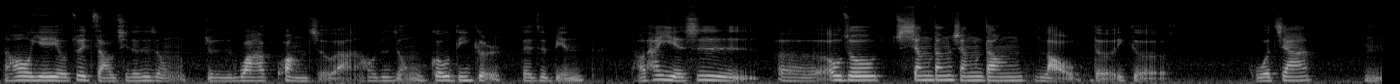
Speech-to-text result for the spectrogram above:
然后也有最早期的这种，就是挖矿者啊，然后这种 gold digger 在这边，然后它也是呃欧洲相当相当老的一个国家，嗯，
